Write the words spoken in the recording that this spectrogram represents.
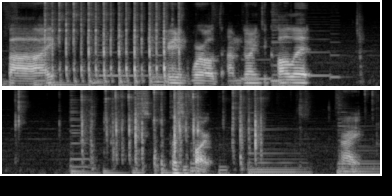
by creating world. I'm going to call it Pussy Fart. Alright.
